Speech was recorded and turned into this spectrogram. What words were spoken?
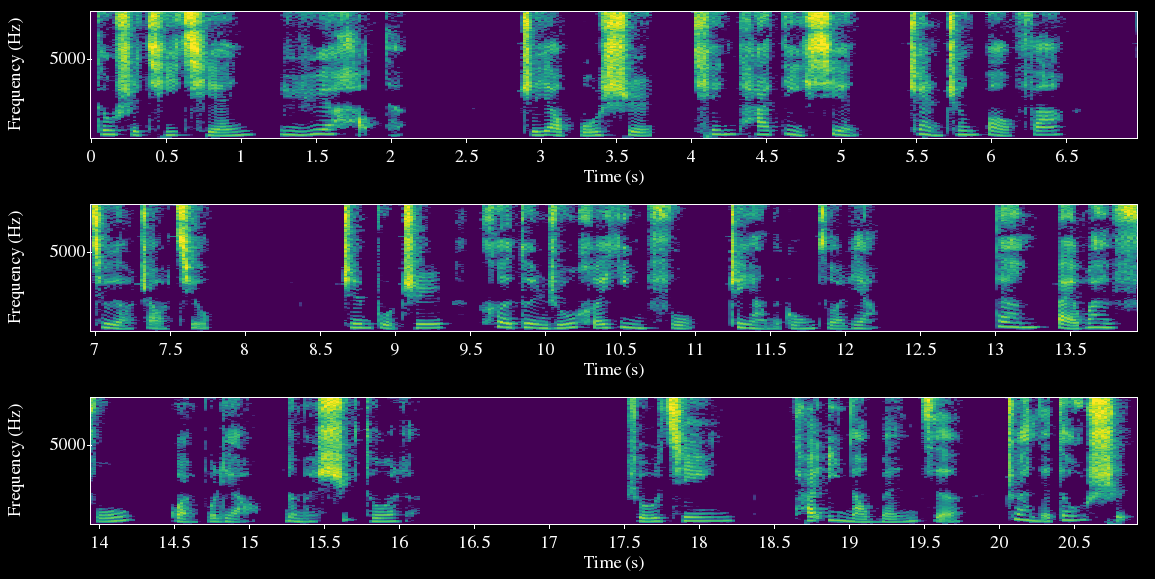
都是提前预约好的，只要不是天塌地陷、战争爆发，就要照旧。真不知赫顿如何应付这样的工作量，但百万福管不了那么许多了。如今他一脑门子转的都是：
